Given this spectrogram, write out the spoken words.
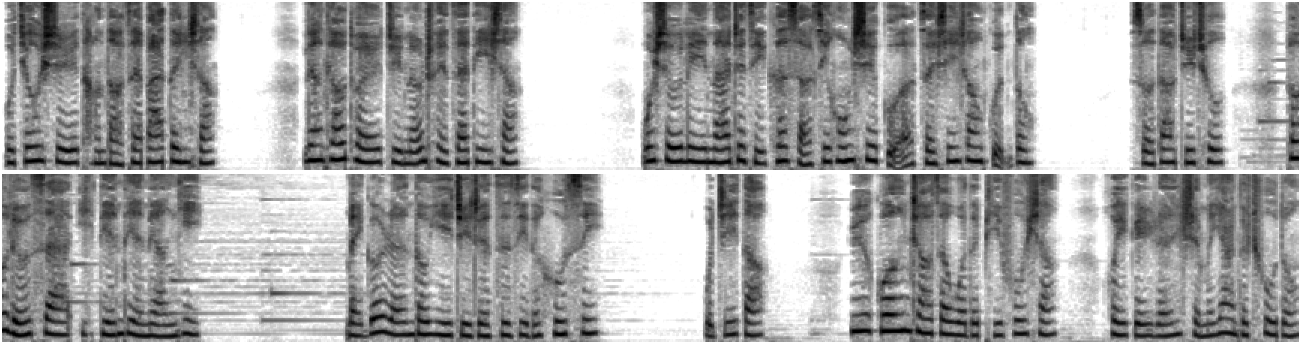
我就是躺倒在八凳上，两条腿只能垂在地上。我手里拿着几颗小西红柿果在身上滚动，所到之处。都留下一点点凉意。每个人都抑制着自己的呼吸。我知道，月光照在我的皮肤上，会给人什么样的触动。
